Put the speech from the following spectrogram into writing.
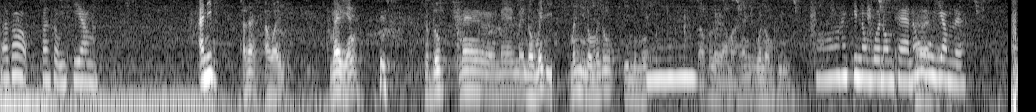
แล้วก็ผสมเทียม อันนี้ อันนั้นเอาไว้แม่เลี้ยงแบบลูกแม่แม่แม่นมไม่ดี ไม่มีนมให้ลูกกินอย่างเงี้อืยมเราก็เลยเอามาให้วัวนมกิน อ๋อ ให้กินนมวัวนมแทนโอ้ใช่ครับเยี่ยมเลยอ๋อ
